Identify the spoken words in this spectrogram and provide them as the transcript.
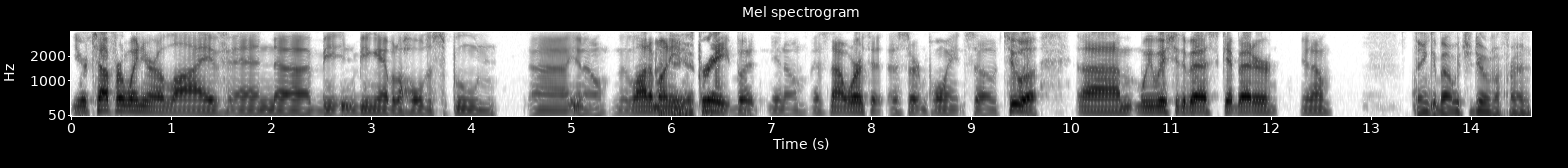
You're tougher when you're alive and uh, be, being able to hold a spoon. Uh, you know, a lot of money is great, but you know, it's not worth it at a certain point. So, Tua, um, we wish you the best. Get better. You know, think about what you're doing, my friend.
